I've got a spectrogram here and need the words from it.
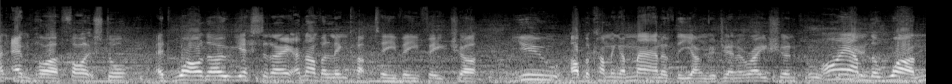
an Empire Fight Store. Eduardo, yesterday, another Link Up TV feature. You are becoming a man of the younger generation. Oh, I am the one,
